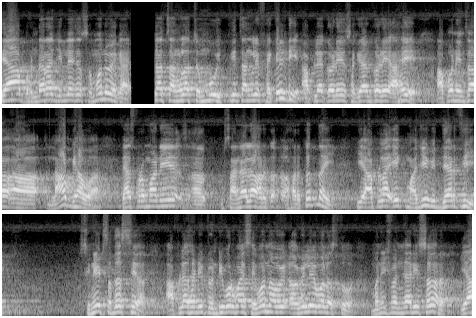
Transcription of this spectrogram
त्या भंडारा जिल्ह्याच्या समन्वयक आहे. इतका चांगला चंबू इतकी चांगली फॅकल्टी आपल्याकडे सगळ्यांकडे आहे. आपण यांचा लाभ घ्यावा. त्याचप्रमाणे सांगायला हरक हरकत नाही की आपला एक माजी विद्यार्थी सिनेट सदस्य आपल्यासाठी twenty four by seven away available असतो. मनीष वंजारी सर या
